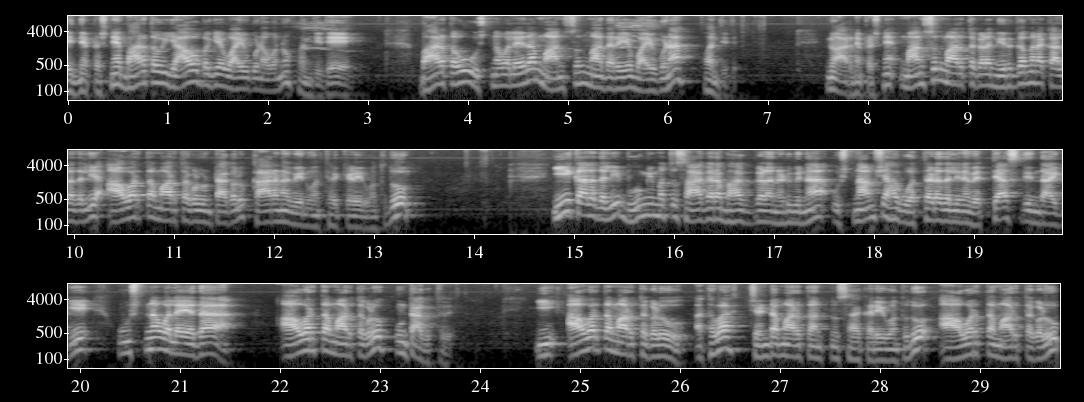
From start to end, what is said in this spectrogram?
ಐದನೇ ಪ್ರಶ್ನೆ, ಭಾರತವು ಯಾವ ಬಗೆಯ ವಾಯುಗುಣವನ್ನು ಹೊಂದಿದೆ? ಭಾರತವು ಉಷ್ಣವಲಯದ ಮಾನ್ಸೂನ್ ಮಾದರಿಯ ವಾಯುಗುಣ ಹೊಂದಿದೆ. ಇನ್ನು ಆರನೇ ಪ್ರಶ್ನೆ, ಮಾನ್ಸೂನ್ ಮಾರುತಗಳ ನಿರ್ಗಮನ ಕಾಲದಲ್ಲಿ ಆವರ್ತ ಮಾರುತಗಳು ಉಂಟಾಗಲು ಕಾರಣವೇನು ಅಂತ ಹೇಳಿ ಕೇಳಿರುವಂಥದ್ದು. ಈ ಕಾಲದಲ್ಲಿ ಭೂಮಿ ಮತ್ತು ಸಾಗರ ಭಾಗಗಳ ನಡುವಿನ ಉಷ್ಣಾಂಶ ಹಾಗೂ ಒತ್ತಡದಲ್ಲಿನ ವ್ಯತ್ಯಾಸದಿಂದಾಗಿ ಉಷ್ಣವಲಯದ ಆವರ್ತ ಮಾರುತಗಳು ಉಂಟಾಗುತ್ತವೆ. ಈ ಆವರ್ತ ಮಾರುತಗಳು ಅಥವಾ ಚಂಡಮಾರುತ ಅಂತಲೂ ಸಹ ಕರೆಯುವಂಥದ್ದು ಆವರ್ತ ಮಾರುತಗಳು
